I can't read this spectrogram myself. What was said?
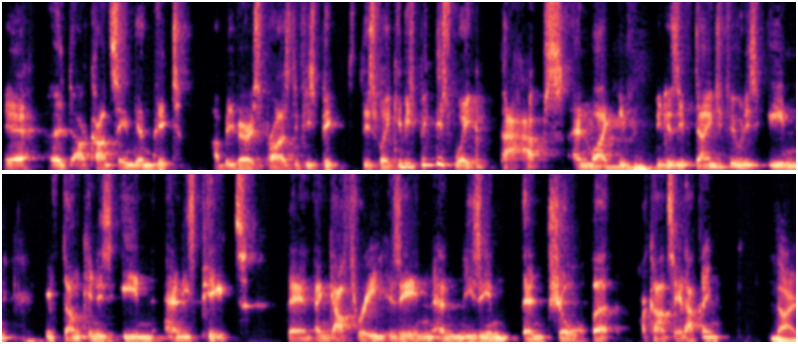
Yeah, I can't see him getting picked. I'd be very surprised if he's picked this week. If he's picked this week, perhaps, and like if, mm. because if Dangerfield is in, if Duncan is in and he's picked, then and Guthrie is in and he's in, then sure. But I can't see it happening. No,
